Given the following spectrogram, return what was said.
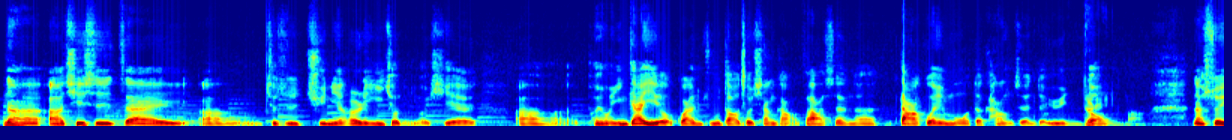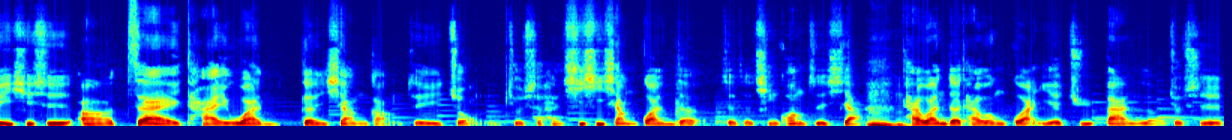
那啊、呃，其实在，嗯，就是去年二零一九年有一些。呃，朋友应该也有关注到，就香港发生了大规模的抗争的运动嘛。那所以其实啊、呃，在台湾跟香港这一种就是很息息相关的这个情况之下，嗯，台湾的台文馆也举办了就是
